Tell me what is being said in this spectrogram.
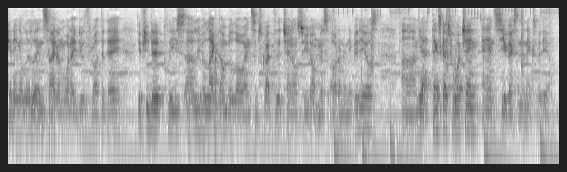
getting a little insight on what I do throughout the day. If you did, please uh, leave a like down below and subscribe to the channel so you don't miss out on any videos. Um, yeah, thanks guys for watching and see you guys in the next video.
